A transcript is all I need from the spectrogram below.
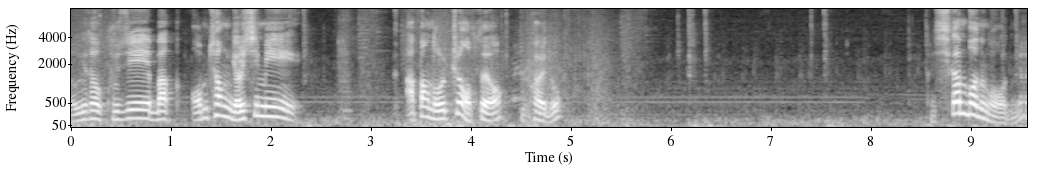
자, 여기서 굳이 막 엄청 열심히 압박 넣을 필요는 없어요. 북카에도. 시간 버는 거거든요.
